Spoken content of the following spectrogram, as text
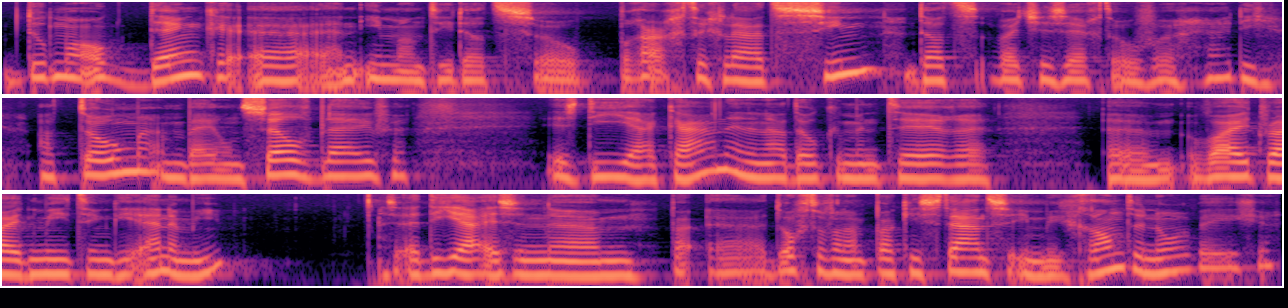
doe me ook denken uh, aan iemand die dat zo prachtig laat zien. Dat wat je zegt over hè, die atomen en bij onszelf blijven, is Dia Khan in haar documentaire um, White Right Meeting the Enemy. Dus, uh, Dia is een um, uh, dochter van een Pakistaanse immigrant in Noorwegen.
